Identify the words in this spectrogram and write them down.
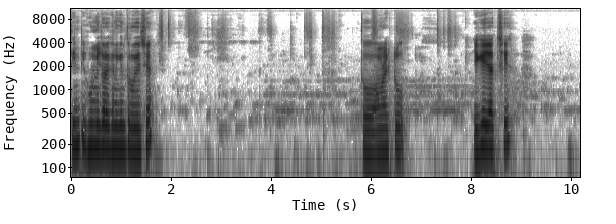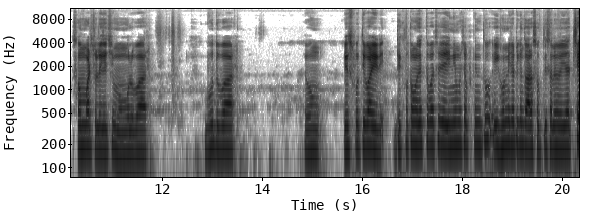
তিনটি ঘূর্ণিঝড় এখানে কিন্তু রয়েছে। তো আমরা একটু এগিয়ে যাচ্ছি। সোমবার চলে গেছি, মঙ্গলবার, বুধবার এবং বৃহস্পতিবার। দেখো, তোমরা দেখতে পাচ্ছ যে এই নিম্নচাপ কিন্তু, এই ঘূর্ণিঝড়টি কিন্তু আরও শক্তিশালী হয়ে যাচ্ছে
